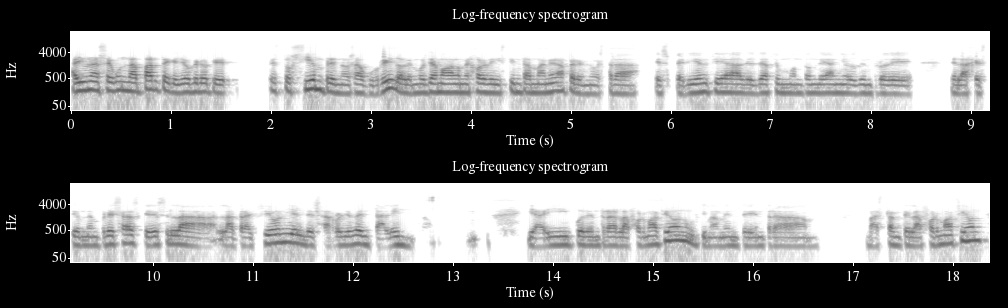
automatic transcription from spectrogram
Hay una segunda parte que yo creo que esto siempre nos ha ocurrido, le hemos llamado a lo mejor de distintas maneras, pero en nuestra experiencia desde hace un montón de años dentro de, la gestión de empresas, que es la, atracción y el desarrollo del talento. Y ahí puede entrar la formación, últimamente entra bastante la formación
